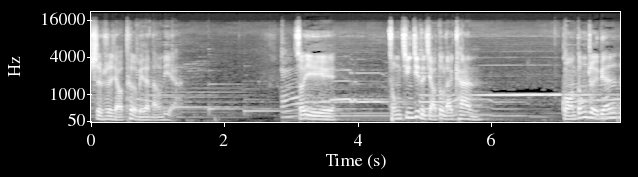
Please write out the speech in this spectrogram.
是不是有特别的能力啊？所以从经济的角度来看。广东这边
